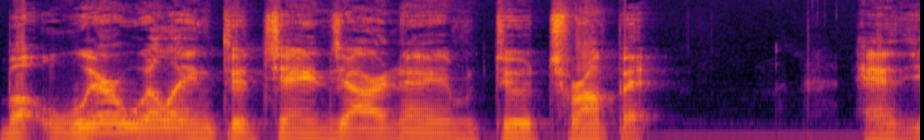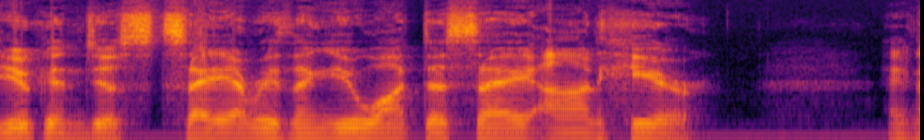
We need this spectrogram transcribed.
but we're willing to change our name to Trumpet and you can just say everything you want to say on here. And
